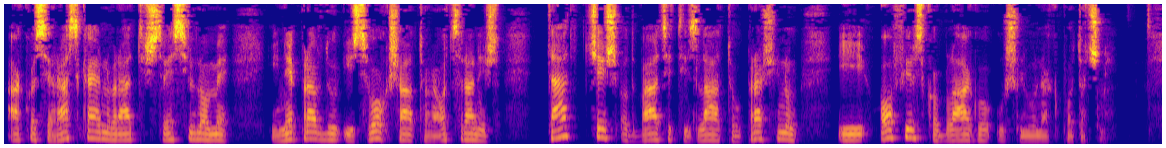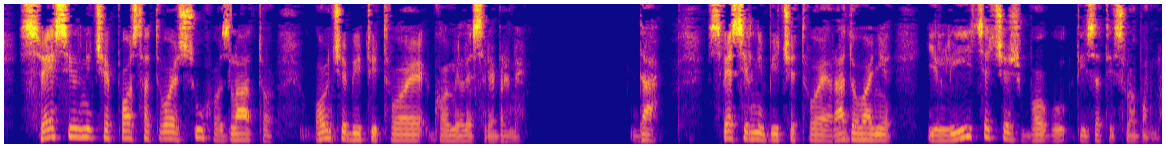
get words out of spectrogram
Ako se raskajan vratiš svesilnome i nepravdu iz svog šatora odstraniš, tad ćeš odbaciti zlato u prašinu i ofirsko blago u šljunak potočni. Svesilni će postati tvoje suho zlato, on će biti tvoje gomile srebrne. Da, svesilni bit će tvoje radovanje i lice ćeš Bogu dizati slobodno.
